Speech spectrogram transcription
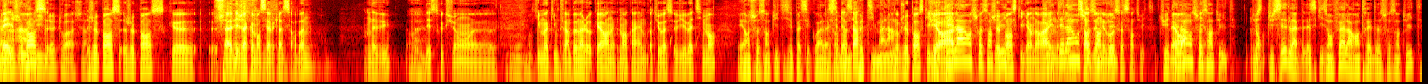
Mais je pense- de toi, ça. je pense, je pense que euh, ça a déjà commencé avec la. Sorbonne. On a vu. Euh, Ouais. destruction euh, Ouais, bon. qui, moi, qui me fait un peu mal au cœur, honnêtement, quand même, quand tu vois ce vieux bâtiment. Et en 68, il s'est passé quoi La C'est bien Sorbonne, ça. petit malin? Donc je pense qu'il y aura. étais là en Je 68 pense qu'il y en aura Tu une, une sorte de nouveau 68? 68. Tu étais là en en pire. 68 tu, Non. tu sais la- ce qu'ils ont fait à la rentrée de 68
